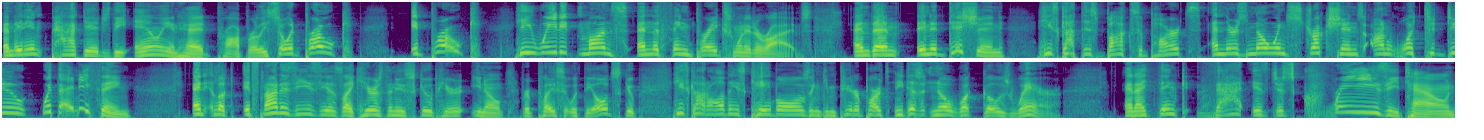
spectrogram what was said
and they didn't package the alien head properly, so it broke. It broke. He waited months and the thing breaks when it arrives. And then, in addition, he's got this box of parts and there's no instructions on what to do with anything. And look, it's not as easy as like, here's the new scoop, here, you know, replace it with the old scoop. He's got all these cables and computer parts and he doesn't know what goes where. And I think that is just crazy town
